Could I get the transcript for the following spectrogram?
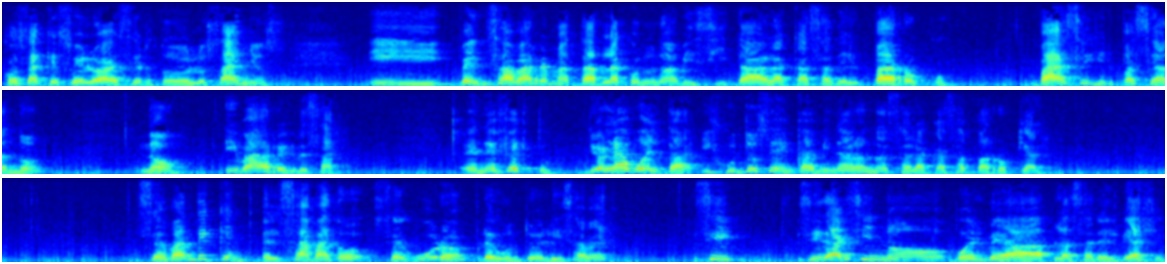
cosa que suelo hacer todos los años, y pensaba rematarla con una visita a la casa del párroco. ¿Va a seguir paseando? No, iba a regresar. En efecto, dio la vuelta y juntos se encaminaron hacia la casa parroquial. ¿Se van de Kent el sábado seguro? preguntó Elizabeth. Sí, si Darcy no vuelve a aplazar el viaje.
